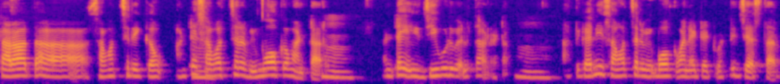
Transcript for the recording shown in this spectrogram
తర్వాత సంవత్సరికం అంటే. సంవత్సర విమోకం అంటారు. అంటే ఈ జీవుడు వెళ్తాడట. అందుకని సంవత్సర విమోకం అనేటటువంటిది చేస్తారు.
